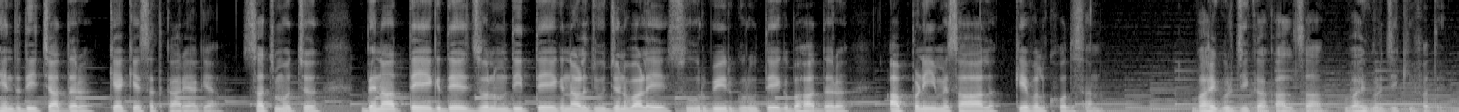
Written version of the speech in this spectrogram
ਹਿੰਦ ਦੀ ਚਾਦਰ ਕਹਿ ਕੇ ਸਤਕਾਰਿਆ ਗਿਆ। ਸੱਚਮੁੱਚ, ਬਿਨਾਂ ਤੇਗ ਦੇ ਜ਼ੁਲਮ ਦੀ ਤੇਗ ਨਾਲ ਜੂਝਣ ਵਾਲੇ ਸੂਰਬੀਰ ਗੁਰੂ ਤੇਗ ਬਹਾਦਰ ਆਪਣੀ ਮਿਸਾਲ ਕੇਵਲ ਖੁਦ ਸਨ। ਵਾਹਿਗੁਰੂ ਜੀ ਕਾ ਖਾਲਸਾ, ਵਾਹਿਗੁਰੂ ਜੀ ਕੀ ਫਤਿਹ।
